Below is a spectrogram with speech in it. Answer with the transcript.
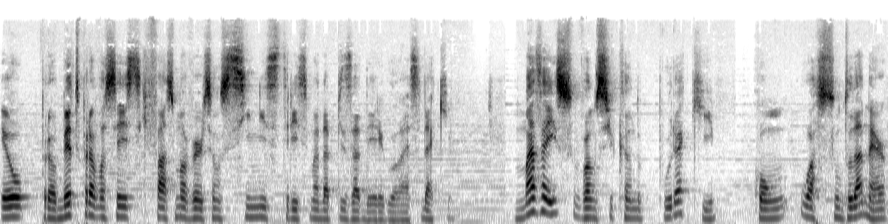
eu prometo para vocês que faço uma versão sinistríssima da pisadeira igual essa daqui. Mas é isso, vamos ficando por aqui com o assunto da Mer.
